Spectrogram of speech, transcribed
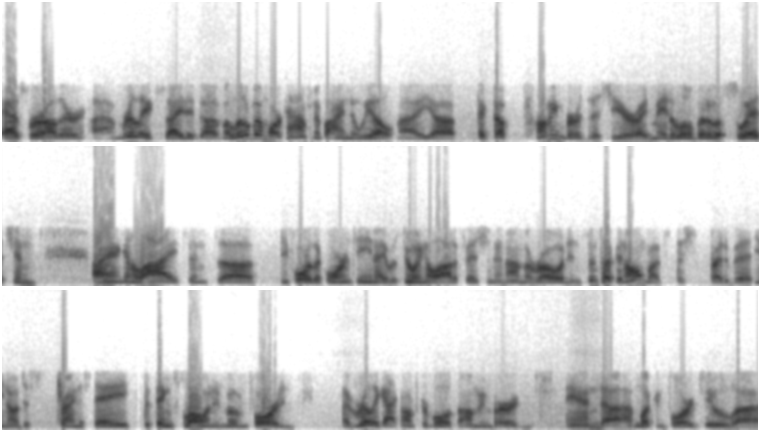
as for other, I'm really excited. I'm a little bit more confident behind the wheel. I uh, picked up Humminbird this year. I made a little bit of a switch, and I ain't gonna lie. Since uh, before the quarantine, I was doing a lot of fishing and on the road. And since I've been home, I've fished quite a bit. You know, just trying to stay with things flowing and moving forward. And I've really got comfortable with the Humminbird, and uh, I'm looking forward to uh,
